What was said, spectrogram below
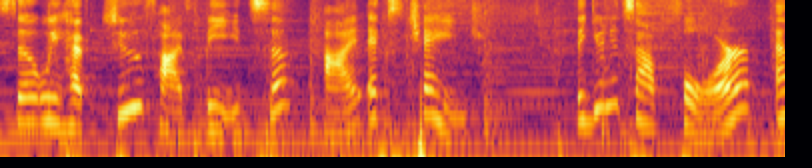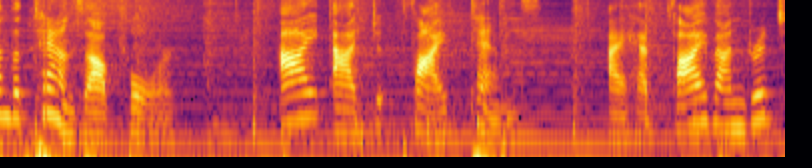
So we have two 5 beads. Uh, I exchange. The units are 4 and the tens are 4. I add 5 tens. I have 500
